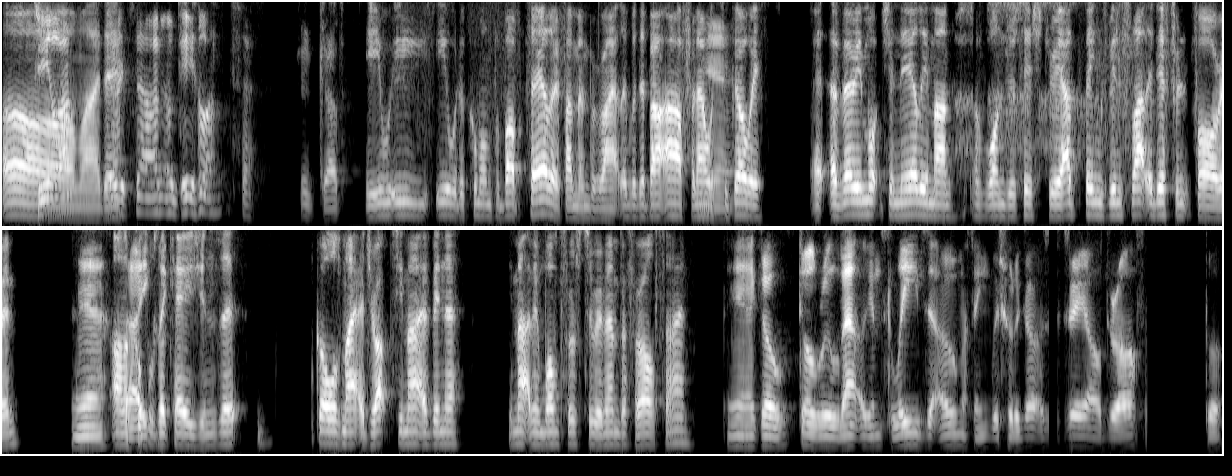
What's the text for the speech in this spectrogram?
oh, my days. Gaetano Giallanza. Good God. He, he, he would have come on for Bob Taylor, if I remember rightly, with about half an hour yeah. to go. He, a, a, very much a nearly man of Wanderers history. Had things been slightly different for him, yeah, on a couple of occasions, it goals might have dropped, he might have been a he might have been one for us to remember for all time. Yeah, goal goal ruled out against Leeds at home. I think we should have got us a three-all draw, but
